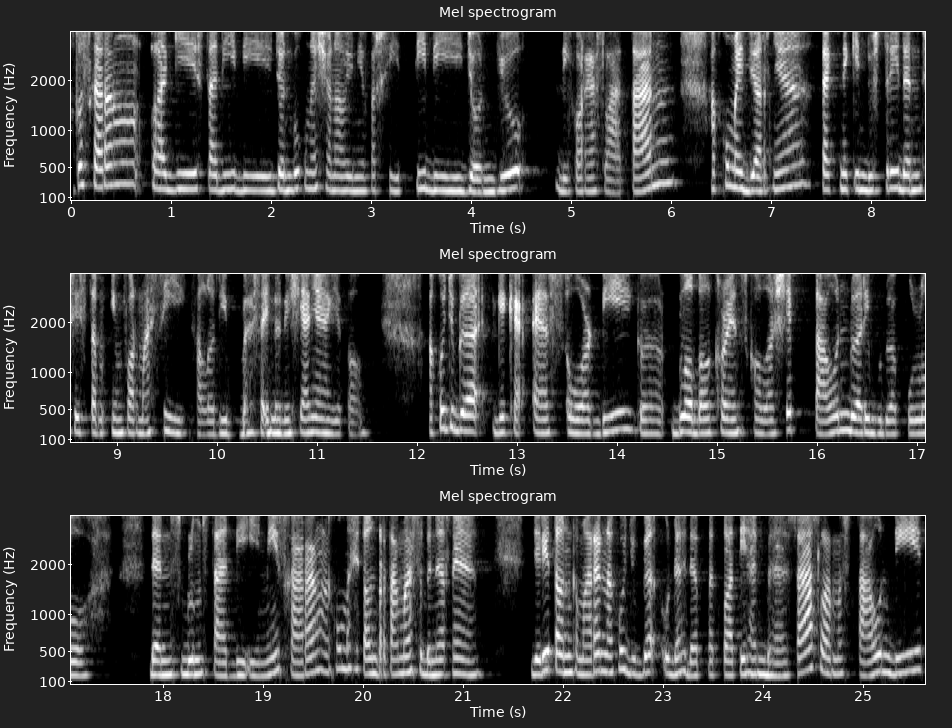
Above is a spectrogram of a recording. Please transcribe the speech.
Aku sekarang lagi study di Jeonbuk National University di Jeonju di Korea Selatan. Aku majornya teknik industri dan sistem informasi kalau di bahasa Indonesianya gitu. Aku juga GKS awardee Global Korean Scholarship tahun 2020. Dan sebelum study ini sekarang aku masih tahun pertama sebenarnya. Jadi tahun kemarin aku juga udah dapat pelatihan bahasa selama setahun di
